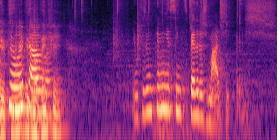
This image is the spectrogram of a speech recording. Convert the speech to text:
não acaba. tem fim. Eu vou fazer um caminho assim de pedras mágicas.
